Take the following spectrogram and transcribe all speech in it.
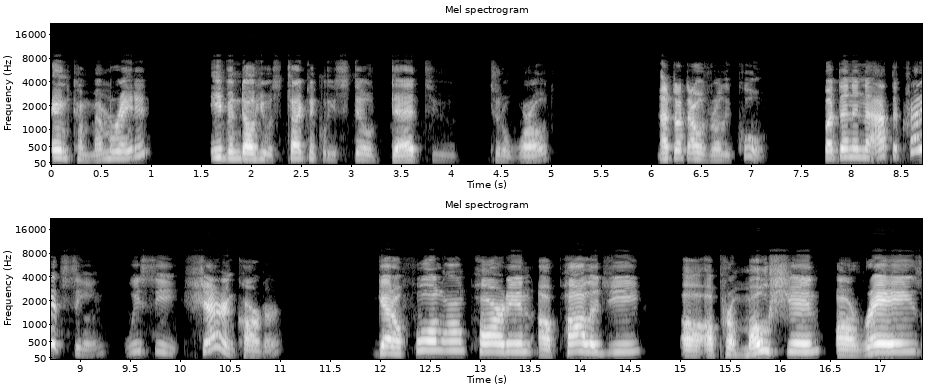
and commemorated, even though he was technically still dead to to the world. I thought that was really cool. But then in the after credit scene, we see Sharon Carter get a full on pardon, apology, a promotion, a raise,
